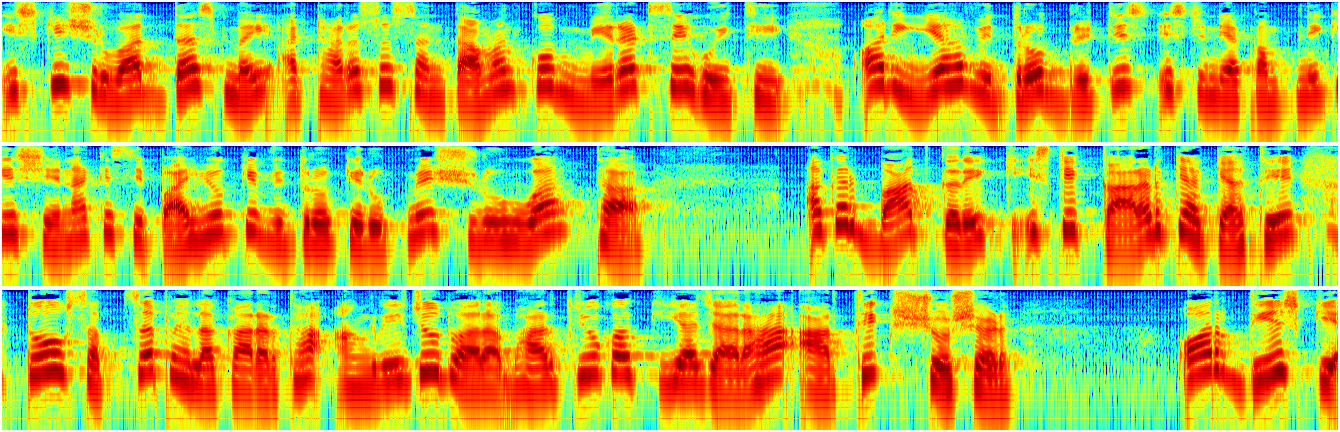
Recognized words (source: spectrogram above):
इसकी शुरुआत 10 मई अठारह को मेरठ से हुई थी। और यह विद्रोह ब्रिटिश ईस्ट इंडिया कंपनी की सेना के सिपाहियों के विद्रोह के रूप में शुरू हुआ था। अगर बात करें कि इसके कारण क्या क्या थे तो सबसे पहला कारण था अंग्रेज़ों द्वारा भारतीयों का किया जा रहा आर्थिक शोषण। और देश के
